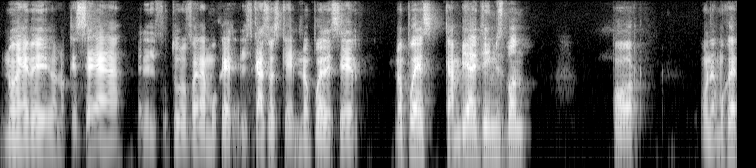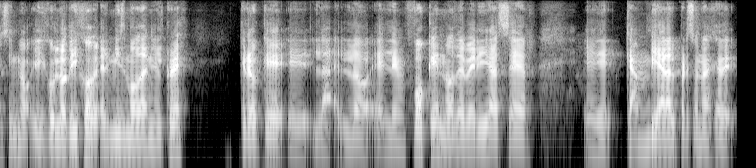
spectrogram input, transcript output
009 o lo que sea en el futuro fuera mujer. El caso es que no puede ser, no puedes cambiar a James Bond por una mujer, sino, y lo dijo el mismo Daniel Craig. Creo que eh, la- lo- el enfoque no debería ser eh, cambiar al personaje de,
